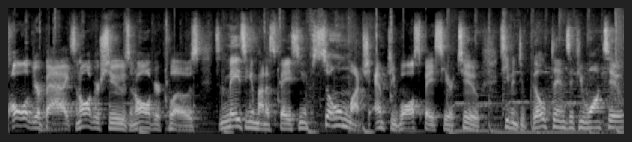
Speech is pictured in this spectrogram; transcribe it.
all of your bags and all of your shoes and all of your clothes. It's an amazing amount of space. You have so much empty wall space here too. To even do built-ins if you want to.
